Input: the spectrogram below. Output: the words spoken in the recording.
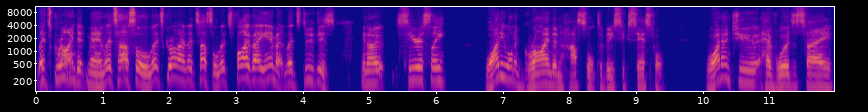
Let's grind it, man. Let's hustle. Let's grind. Let's hustle. Let's 5 a.m. it. Let's do this. You know, seriously, why do you want to grind and hustle to be successful? Why don't you have words that say,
